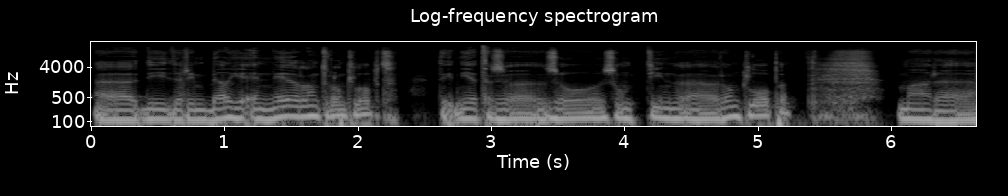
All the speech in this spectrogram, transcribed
eh, die er in België en Nederland rondloopt. Ik denk niet dat er zo- zo- zo'n tien eh, rondlopen. Maar eh,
